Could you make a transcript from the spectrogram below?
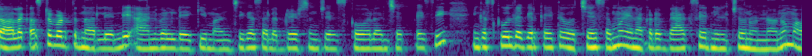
చాలా కష్టపడుతున్నారులేండి యాన్యువల్ డేకి మంచిగా సెలబ్రేషన్ చేసుకోవాలని చెప్పేసి ఇంకా స్కూల్ దగ్గరికి అయితే వచ్చేసాము. నేను అక్కడ బ్యాక్ సైడ్ నిల్చొని ఉన్నాను. మా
